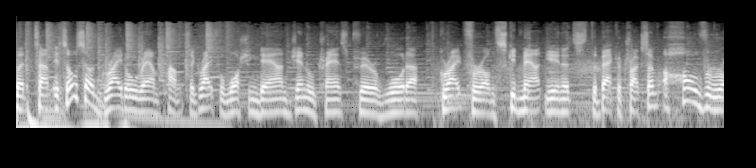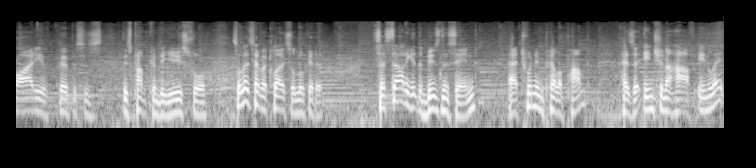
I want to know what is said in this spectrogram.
But um, it's also a great all-round pump, so great for washing down, general transfer of water, great for on skid mount units, the back of trucks, so a whole variety of purposes this pump can be used for. So let's have a closer look at it. So starting at the business end, our twin impeller pump has an inch and a half inlet,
